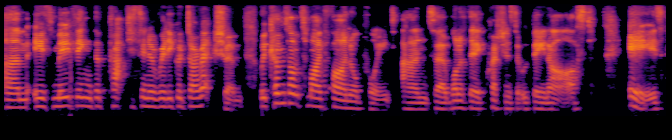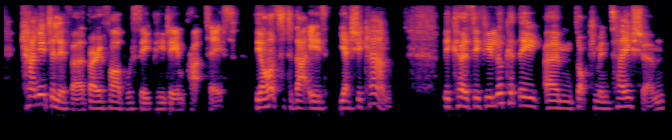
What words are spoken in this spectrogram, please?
um, is moving the practice in a really good direction. Which comes on to my final point, and uh, one of the questions that we've been asked is, can you deliver verifiable CPD in practice? The answer to that is yes, you can. Because if you look at the um, documentation,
